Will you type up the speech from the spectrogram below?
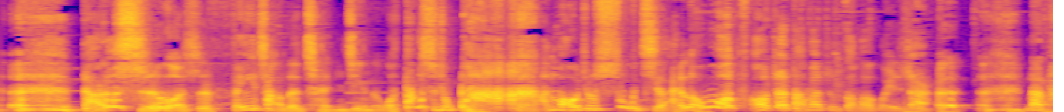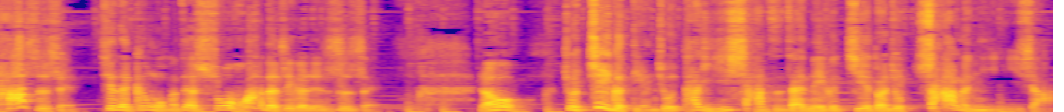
当时我是非常的沉静的，我当时就啪汗毛就竖起来了，我操，这他妈是怎么回事儿？那他是谁？现在跟我们在说话的这个人是谁？然后就这个点，就他一下子在那个阶段就炸了你一下，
